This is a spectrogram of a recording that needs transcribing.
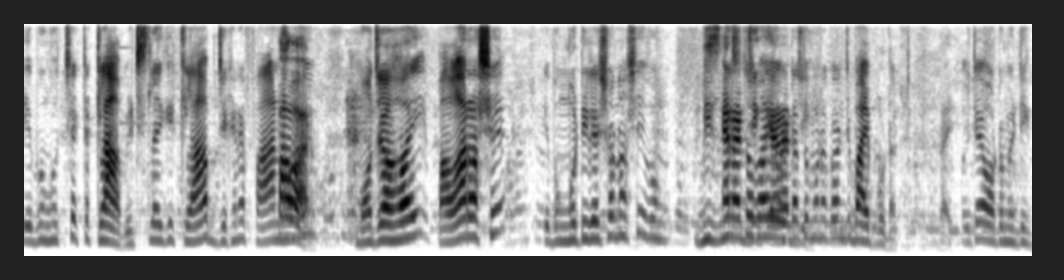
এবং হচ্ছে একটা club. It's like a club যেখানে ফান হয় মজা হয় পাওয়ার আসে এবং মোটিভেশন আসে এবং বিজনেস তো ভাই এটা তো মনে করেন যে বাই প্রোডাক্ট ওইটা অটোমেটিক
